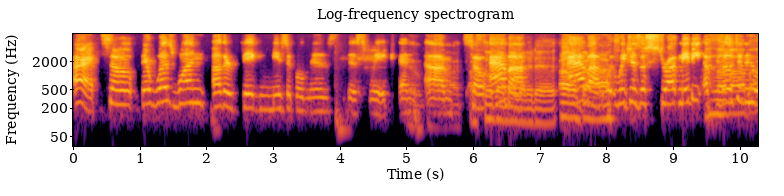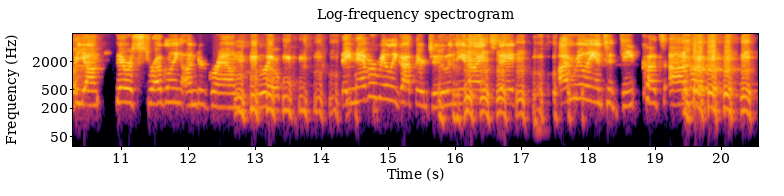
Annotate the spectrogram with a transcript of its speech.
all right. So there was one other big musical news this week, and Oh, um, I so still don't know ABBA, it is. Oh, ABBA, God. which is a struggle. Maybe uh, for those of you who are young, they're a struggling underground group. they never really got their due in the United States. I'm really into deep cuts ABBA.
